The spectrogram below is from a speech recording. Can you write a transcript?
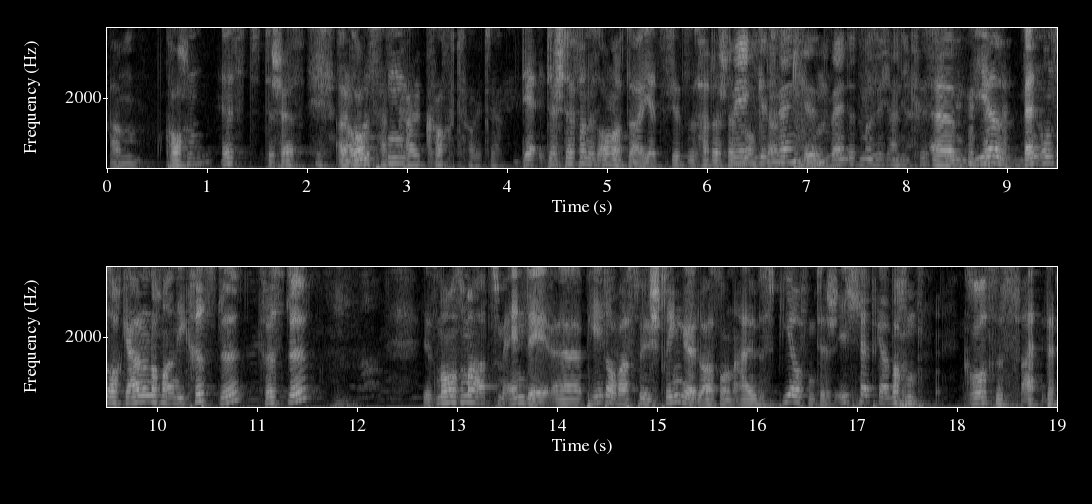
am Kochen ist, der Chef. Ich glaube, Ansonsten, Pascal kocht heute. der, der Stefan ist auch noch da. Jetzt, jetzt hat der Stefan Wegen auch wieder einen Getränken Ton. wendet man sich an die Christen. Ähm, wir wenden uns auch gerne nochmal an die Christel. Christel? Jetzt machen wir es mal zum Ende. Äh, Peter, was will Stringe? Du hast noch ein halbes Bier auf dem Tisch. Ich hätte gerne noch ein großes Seide.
